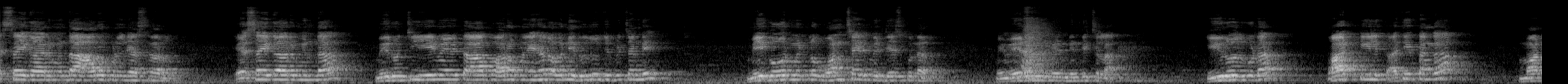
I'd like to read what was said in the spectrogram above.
ఎస్ఐ గారి మీద ఆరోపణలు చేస్తున్నారు. ఎస్ఐ గారి మీద మీరు వచ్చి ఏమేమైతే ఆరోపణలు చేసినారో అవన్నీ రుజువు చూపించండి. మీ గవర్నమెంట్లో వన్ సైడ్ మీరు చేసుకున్నారు. మేము ఏ రోజు మీరు నిందించలా. ఈరోజు కూడా పార్టీలకు అతీతంగా మన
